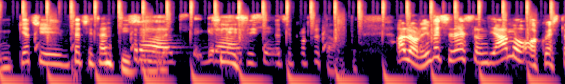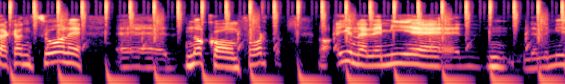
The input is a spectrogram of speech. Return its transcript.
Mi piace, mi piace tantissimo. Grazie, grazie. Sì, sì, mi piace proprio tanto. Allora, invece adesso andiamo a questa canzone eh, No Comfort. No, io nelle mie, nelle mie,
